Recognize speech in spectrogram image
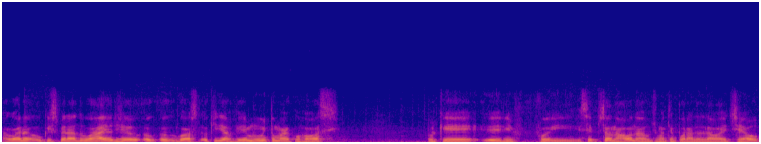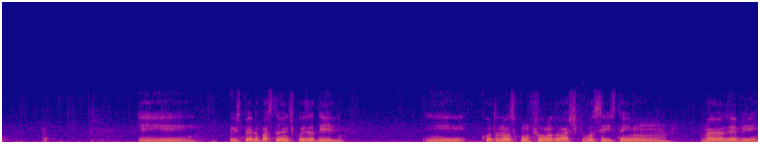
Agora, o que esperar do Wild, eu, eu, eu, gosto, eu queria ver muito o Marco Rossi, porque ele foi excepcional na última temporada da OHL. E eu espero bastante coisa dele. E quanto ao nosso confronto, eu acho que vocês têm um, uma leve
